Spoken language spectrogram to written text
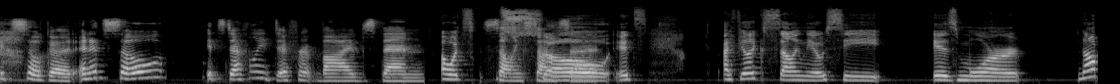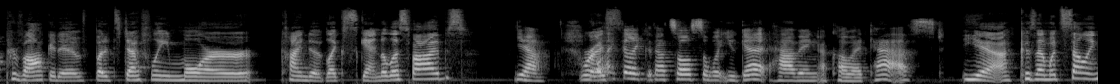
it's so good. And it's so, it's definitely different vibes than Oh, it's Selling so, Sunset. It's. I feel like selling the OC is more not provocative, but it's definitely more kind of like scandalous vibes. Yeah. Whereas, well, I feel like that's also what you get having a co-ed cast. yeah, because then with selling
